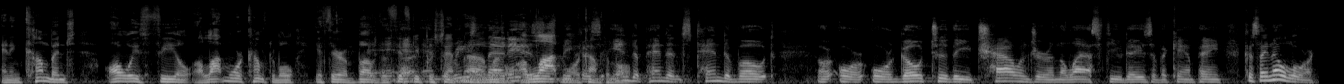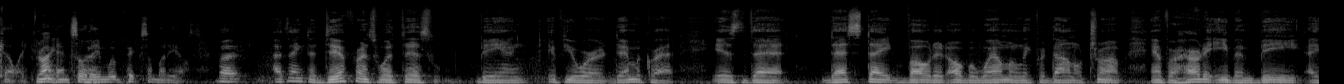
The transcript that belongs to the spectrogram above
and incumbents always feel a lot more comfortable if they're above the 50 And- and the percent uh, level. is a lot is more because comfortable. Independents tend to vote or, or, or go to the challenger in the last few days of a campaign because they know Laura Kelly. Right. And so they would pick somebody else. But I think the difference with this being, if you were a Democrat, is that that state voted overwhelmingly for Donald Trump, and for her to even be a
